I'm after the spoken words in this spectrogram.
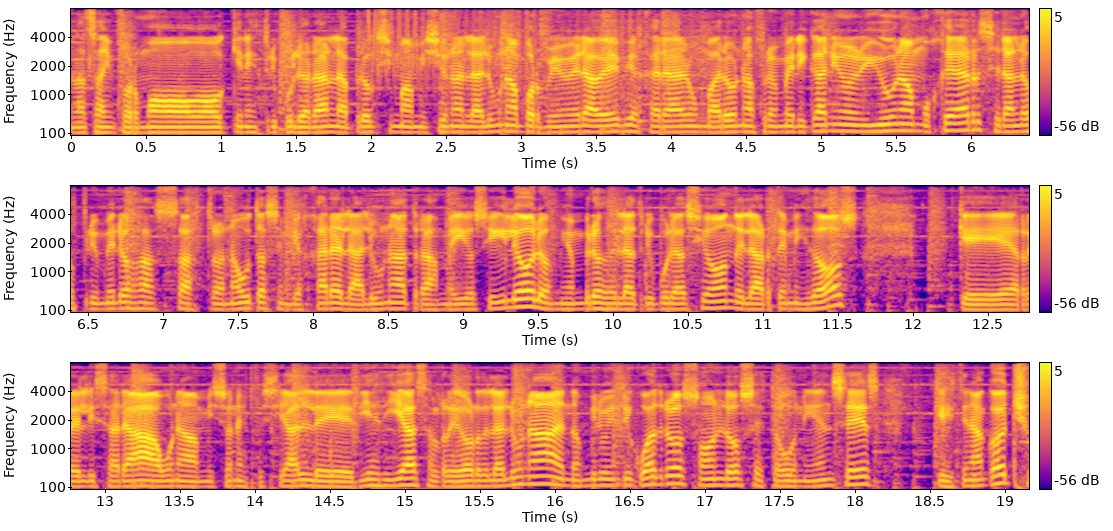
La NASA informó quienes tripularán la próxima misión a la Luna. Por primera vez viajará un varón afroamericano y una mujer. Serán los primeros astronautas en viajar a la Luna tras medio siglo. Los miembros de la tripulación del Artemis 2, que realizará una misión especial de 10 días alrededor de la Luna en 2024, son los estadounidenses Christina Koch,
